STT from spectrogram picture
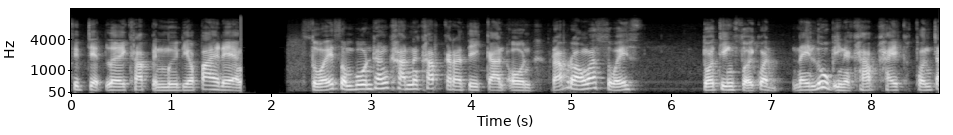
2017 เลยครับ เป็นมือเดียวป้ายแดง สวยสมบูรณ์ทั้งคันนะครับ การันตีการโอน รับรองว่าสวย ตัวจริงสวยกว่าในรูปอีกนะครับ ใครสนใจ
